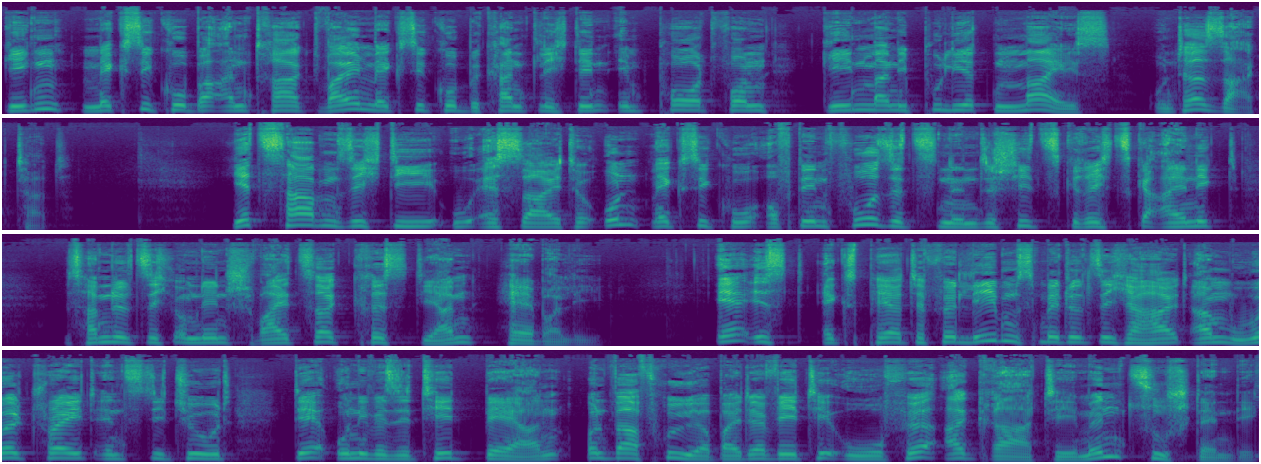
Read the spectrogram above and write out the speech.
gegen Mexiko beantragt, weil Mexiko bekanntlich den Import von genmanipuliertem Mais untersagt hat. Jetzt haben sich die US-Seite und Mexiko auf den Vorsitzenden des Schiedsgerichts geeinigt. Es handelt sich um den Schweizer Christian Häberli. Er ist Experte für Lebensmittelsicherheit am World Trade Institute der Universität Bern und war früher bei der WTO für Agrarthemen zuständig.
